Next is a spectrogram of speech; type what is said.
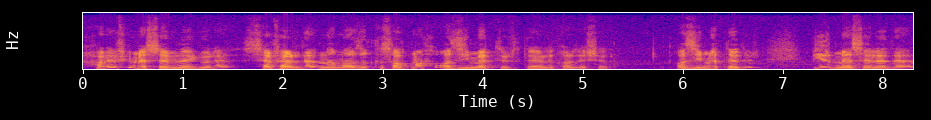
Hanefi mezhebine göre seferde namazı kısaltmak azimettir değerli kardeşlerim. Azimet nedir? Bir meselede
